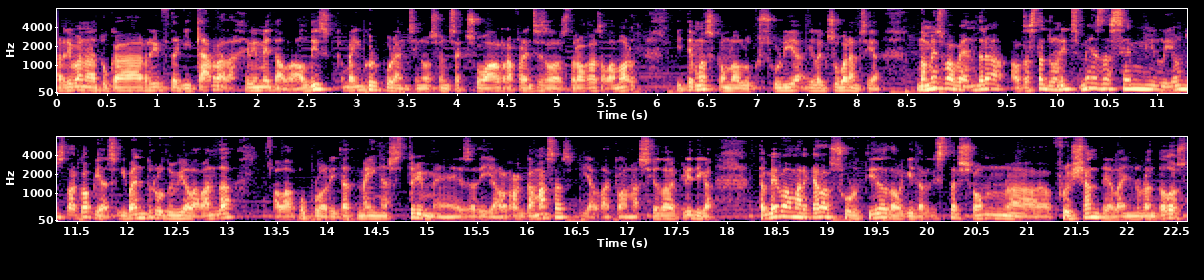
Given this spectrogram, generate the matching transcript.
arriben a tocar riff de guitarra de heavy metal. El disc va incorporar insinuacions sexuals, referències a les drogues, a la mort i temes com la luxúria i l'exuberància. Només va vendre als Estats Units més de 100 milions de còpies i va introduir a la banda a la popularitat mainstream, és a dir, al rock de masses i a l'aclamació de la crítica. També va marcar la sortida del guitarrista Sean uh, Frusciante l'any 92,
